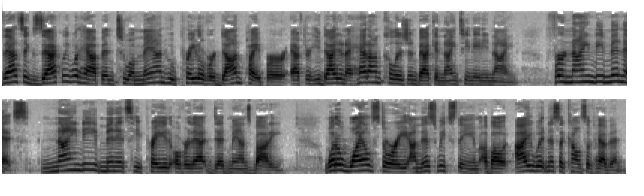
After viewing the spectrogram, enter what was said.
That's exactly what happened to a man who prayed over Don Piper after he died in a head on collision back in 1989 for 90 minutes. 90 minutes he prayed over that dead man's body. What a wild story on this week's theme about eyewitness accounts of heaven.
